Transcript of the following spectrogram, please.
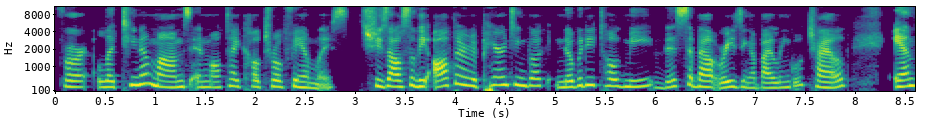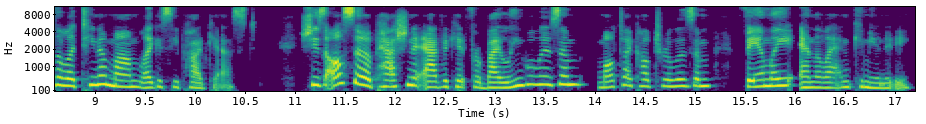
for Latina moms and multicultural families. She's also the author of a parenting book, Nobody Told Me This About Raising a Bilingual Child, and the Latina Mom Legacy podcast. She's also a passionate advocate for bilingualism, multiculturalism, family, and the Latin community.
